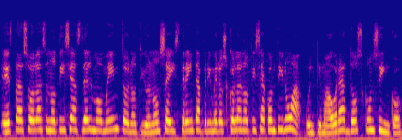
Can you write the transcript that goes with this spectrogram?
Estas son las noticias del momento. Noti 1630, primeros con la noticia continúa. Última hora 2.5.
